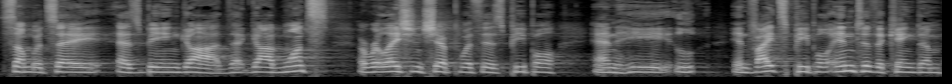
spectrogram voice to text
Some would say as being God, that God wants a relationship with his people and he invites people into the kingdom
